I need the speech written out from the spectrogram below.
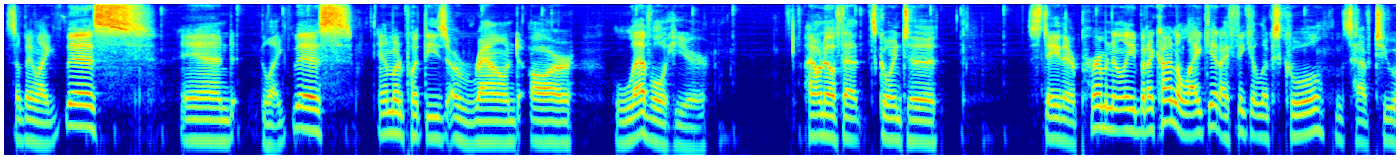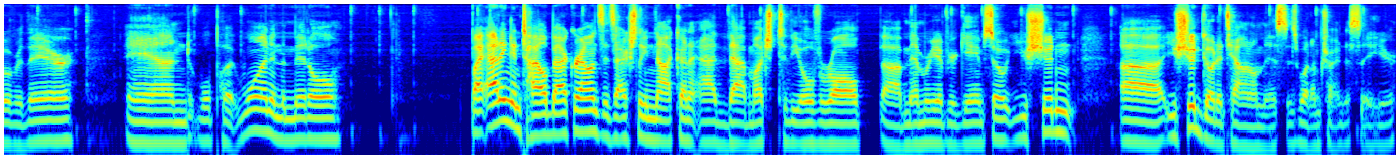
something like this and like this. And I'm going to put these around our level here. I don't know if that's going to stay there permanently, but I kind of like it. I think it looks cool. Let's have two over there, and we'll put one in the middle. By adding in tile backgrounds, it's actually not going to add that much to the overall uh, memory of your game, so you shouldn't. Uh, you should go to town on this, is what I'm trying to say here.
